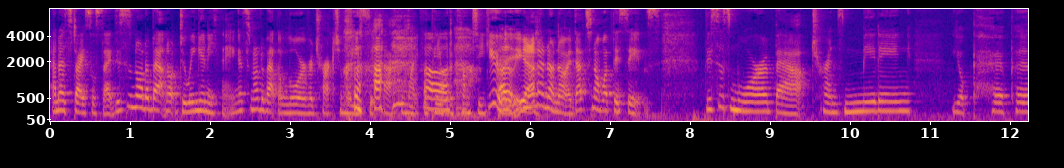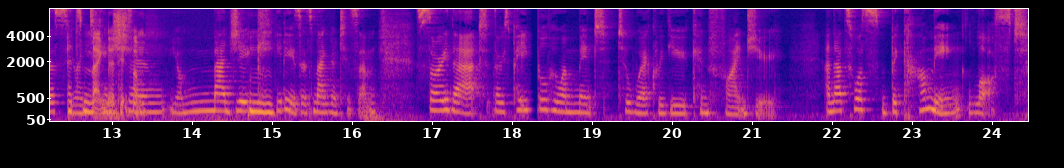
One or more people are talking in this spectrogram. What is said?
And as Stace will say, this is not about not doing anything. It's not about the law of attraction where you sit back and wait for people to come to you. Uh, yeah. No, no, no, no. That's not what this is. This is more about transmitting your purpose, it's your intention, magnetism. your magic. Mm. It is, it's magnetism. So that those people who are meant to work with you can find you and that's what's becoming lost.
